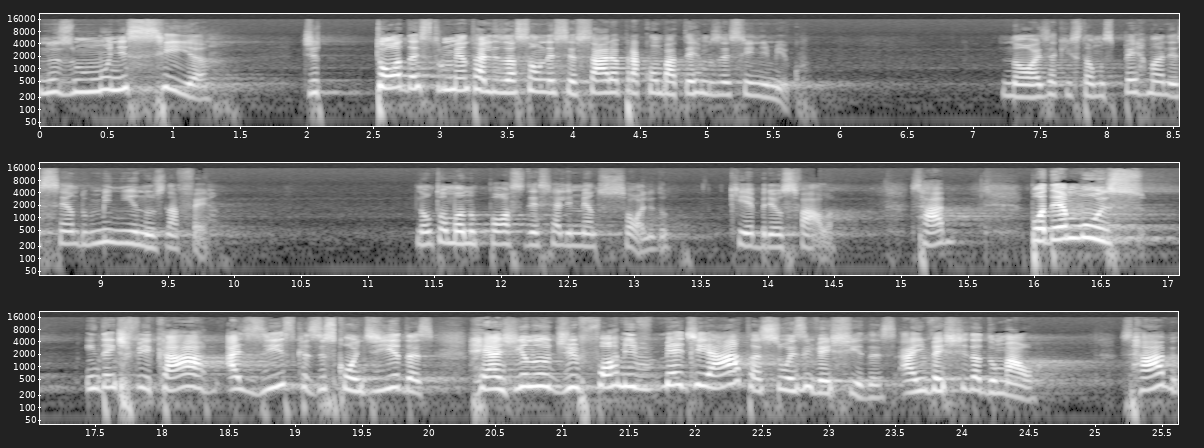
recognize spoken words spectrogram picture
nos municia de toda a instrumentalização necessária para combatermos esse inimigo. Nós é que estamos permanecendo meninos na fé, não tomando posse desse alimento sólido que Hebreus fala, sabe? Podemos identificar as iscas escondidas, reagindo de forma imediata às suas investidas, à investida do mal, sabe?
